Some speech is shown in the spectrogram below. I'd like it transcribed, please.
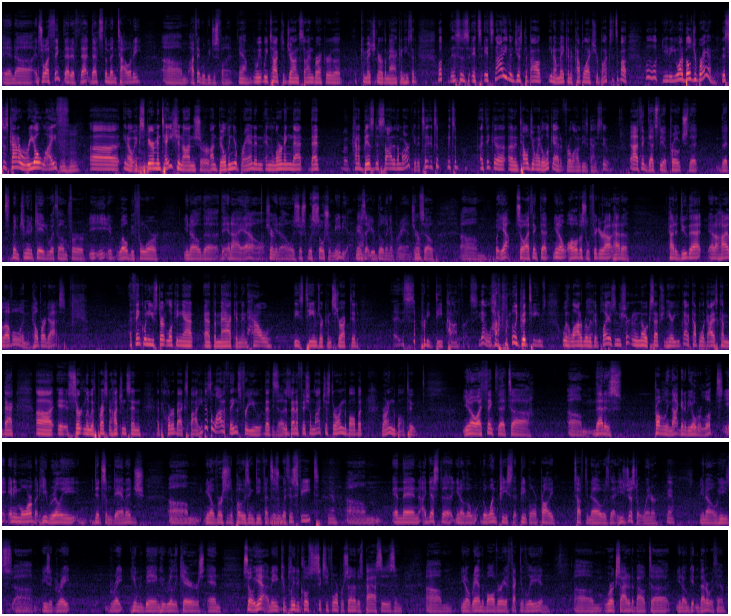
And uh, and so I think that if that that's the mentality, um, I think we'll be just fine. Yeah, we, we talked to Jon Steinbrecher, the commissioner of the MAC, and he said, "Look, this is it's it's not even just about you know making a couple extra bucks. It's about well, look, you, you want to build your brand. This is kind of real life, uh, you know, experimentation on sure. on building your brand and, and learning that that kind of business side of the market. It's a it's a it's a I think a, an intelligent way to look at it for a lot of these guys too. I think that's the approach that that's been communicated with them for e- e- well before, you know, the the NIL. Sure. You know, is just with social media Yeah. is that you're building a brand. Sure. And so, um, but yeah, so I think that you know all of us will figure out how to how to do that at a high level and help our guys. I think when you start looking at, at the MAC and, and how these teams are constructed, this is a pretty deep conference. You got a lot of really good teams with a lot of really good players, and you're certainly no exception here. You've got a couple of guys coming back, uh, eh, certainly with Preston Hutchinson at the quarterback spot. He does a lot of things for you that's beneficial, not just throwing the ball, but running the ball too. You know, I think that uh, um, that is probably not going to be overlooked I- anymore. But he really did some damage, um, you know, versus opposing defenses Mhm. with his feet. Yeah. Um, and then I guess the you know the the one piece that people are probably tough to know is that he's just a winner. Yeah. You know, he's uh, he's a great great human being who really cares. And so, yeah, I mean, he completed close to 64% of his passes and, um, you know, ran the ball very effectively. And um, we're excited about, uh, you know, getting better with him.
